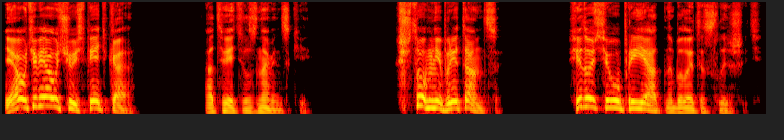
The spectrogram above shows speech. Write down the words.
«Я у тебя учусь, Петька!» — ответил Знаменский. «Что мне британцы?» Федосеву приятно было это слышать.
